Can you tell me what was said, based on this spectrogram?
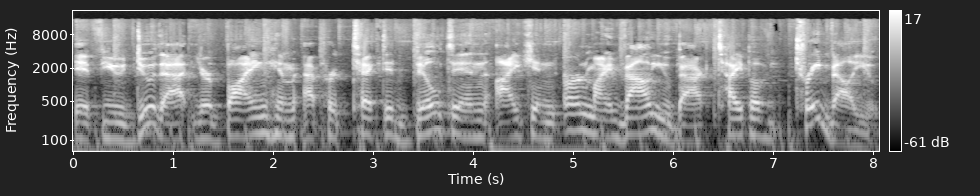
If you do that, you're buying him at protected, built in, I can earn my value back type of trade value.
